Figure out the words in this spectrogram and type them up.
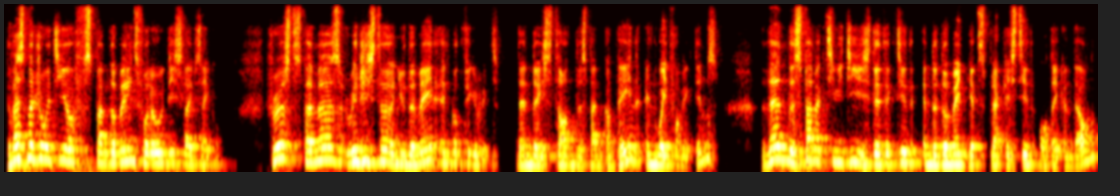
The vast majority of spam domains follow this life cycle. First, spammers register a new domain and configure it. Then they start the spam campaign and wait for victims. Then the spam activity is detected and the domain gets blacklisted or taken down.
